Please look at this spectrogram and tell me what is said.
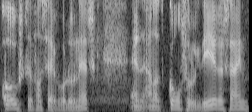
oosten van Severodonetsk en aan het consolideren zijn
